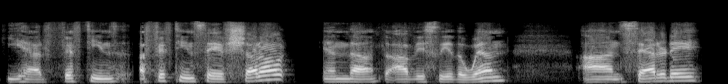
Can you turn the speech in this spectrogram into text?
he had 15 a 15 save shutout in the, the obviously the win. On Saturday,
